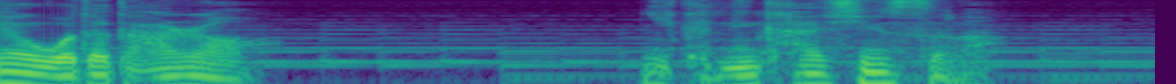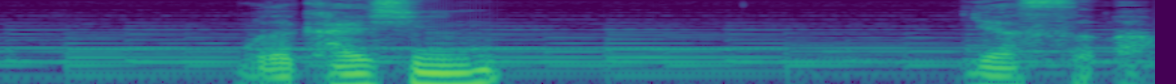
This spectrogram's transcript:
有我的打扰你肯定开心死了。我的开心也死了。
